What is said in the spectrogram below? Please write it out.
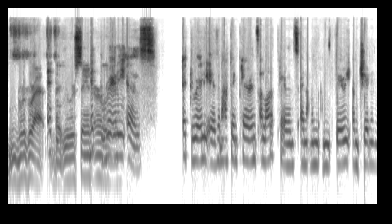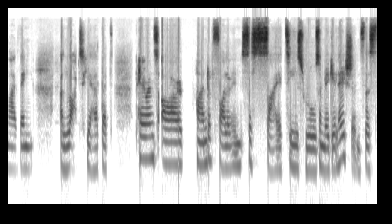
Regret it, that you were saying it earlier. It really is. It really is. And I think parents, a lot of parents, and I'm, I'm very, I'm generalizing a lot here, but parents are kind of following society's rules and regulations, this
